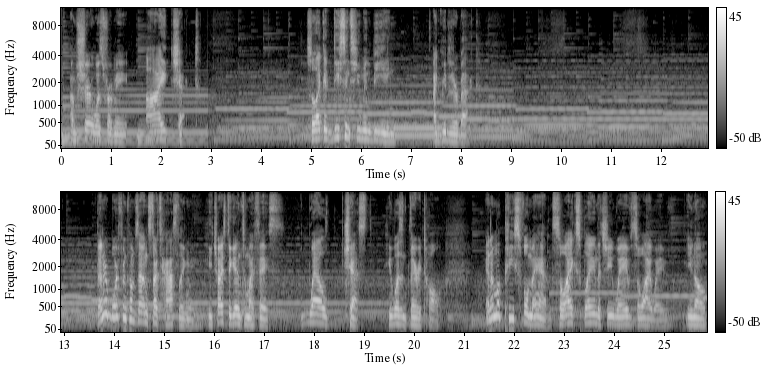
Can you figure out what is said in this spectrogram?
I'm sure it was for me. I checked. So, like a decent human being, I greeted her back. Then her boyfriend comes out and starts hassling me. He tries to get into my face. Well, chest. He wasn't very tall. And I'm a peaceful man, so I explained that she waved, so I waved. You know,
